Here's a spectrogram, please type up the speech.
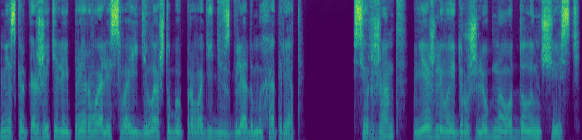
Несколько жителей прервали свои дела, чтобы проводить взглядом их отряд. Сержант вежливо и дружелюбно отдал им честь.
